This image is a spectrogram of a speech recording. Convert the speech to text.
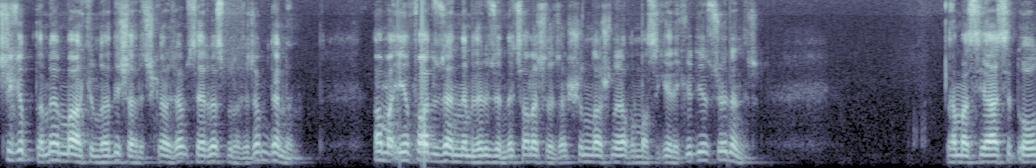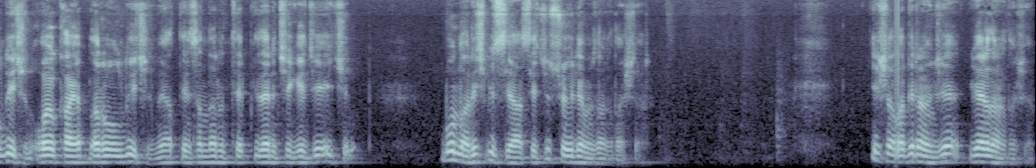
çıkıp da ben mahkumları dışarı çıkaracağım, serbest bırakacağım demem. Ama infaz düzenlemeleri üzerinde çalışılacak, şunlar şunlar yapılması gerekiyor diye söylenir. Ama siyaset olduğu için, oy kayıpları olduğu için veyahut da insanların tepkilerini çekeceği için bunlar hiçbir siyasetçi söyleyemez arkadaşlar. İnşallah bir an önce gelir arkadaşlar.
